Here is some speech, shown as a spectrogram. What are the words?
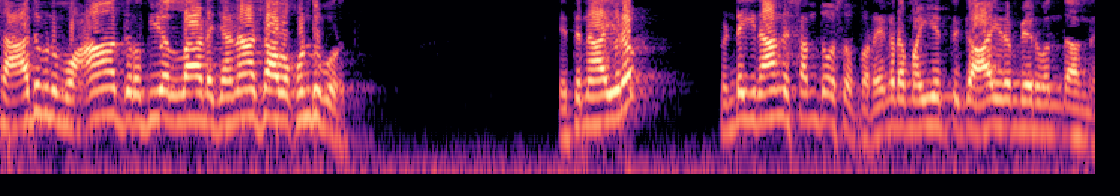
சாதுவின் முஆத் அல்லாட ஜனாசாவை கொண்டு போறது. எத்தனை ஆயிரம் இன்றைக்கு நாங்க சந்தோஷப்படுறோம். எங்கட மையத்துக்கு ஆயிரம் பேர் வந்தாங்க.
